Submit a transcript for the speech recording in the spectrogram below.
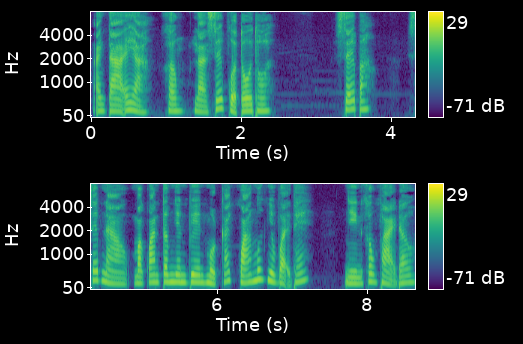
Anh ta ấy à? Không, là sếp của tôi thôi. Sếp á? Sếp nào mà quan tâm nhân viên một cách quá mức như vậy thế? Nhìn không phải đâu.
